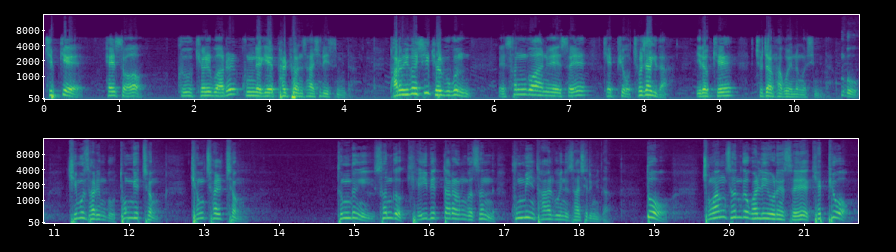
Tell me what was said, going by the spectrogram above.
집계해서 그 결과를 국내에 발표한 사실이 있습니다. 바로 이것이 결국은 선거안위에서의 개표 조작이다. 이렇게 주장하고 있는 것입니다. 부, 기무사령부, 통계청, 경찰청 등등이 선거 개입했다라는 것은 국민이 다 알고 있는 사실입니다. 또 중앙선거관리위원회에서의 개표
